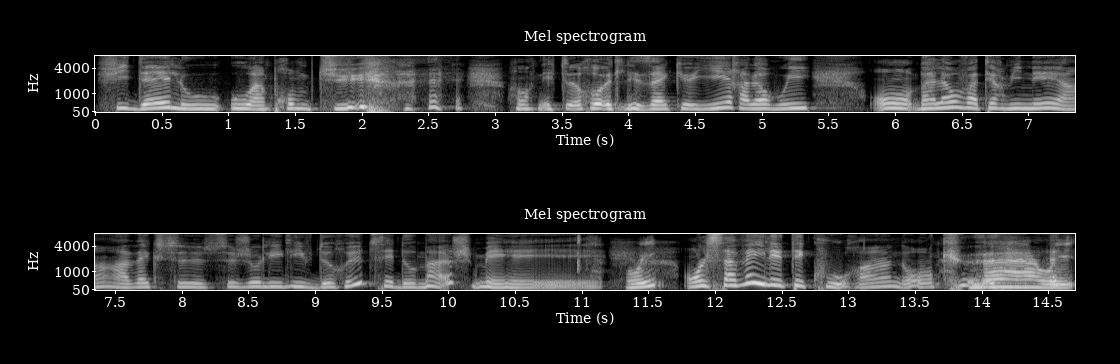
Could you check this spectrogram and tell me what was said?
fidèles ou, impromptus. on est heureux de les accueillir. Alors oui, on, bah là on va terminer hein, avec ce, joli livre de Ruth. C'est dommage, mais oui. on le savait, il était court. Hein, donc, euh, oui.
